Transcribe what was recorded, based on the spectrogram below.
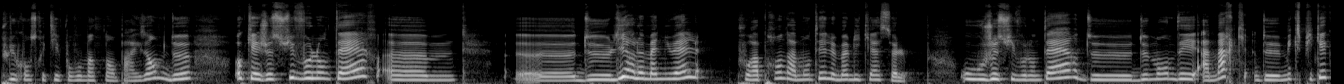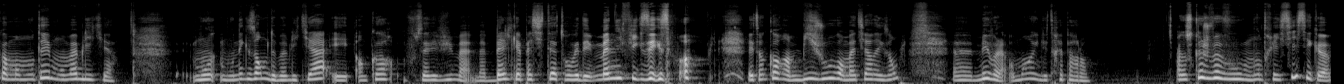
plus constructive pour vous maintenant. Par exemple, de ok, je suis volontaire euh, euh, de lire le manuel pour apprendre à monter le meuble Ikea seul. Ou je suis volontaire de demander à Marc de m'expliquer comment monter mon meuble Ikea. Mon, exemple de meuble Ikea est encore, vous avez vu ma, belle capacité à trouver des magnifiques exemples, est encore un bijou en matière d'exemples. Euh, mais voilà, au moins il est très parlant. Alors, ce que je veux vous montrer ici, c'est que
